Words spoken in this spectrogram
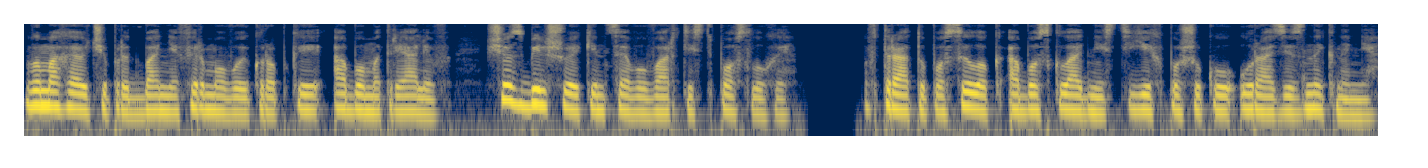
вимагаючи придбання фірмової коробки або матеріалів, що збільшує кінцеву вартість послуги, втрату посилок або складність їх пошуку у разі зникнення.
